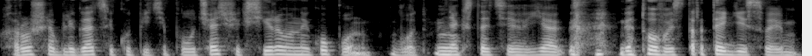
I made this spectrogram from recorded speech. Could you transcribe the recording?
хорошие облигации купить и получать фиксированный купон. Вот. У меня, кстати, я готовые стратегии своим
